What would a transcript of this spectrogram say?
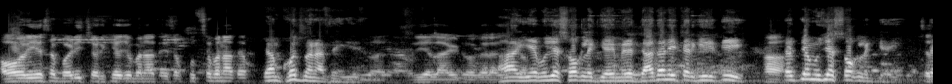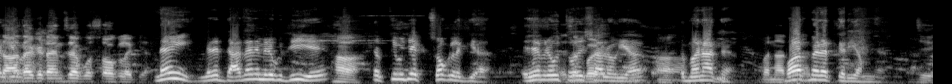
और ये सब बड़ी चरखियाँ जो बनाते हैं सब खुद से बनाते हैं ये हम खुद बनाते हैं ये। और ये लाइट वगैरह हाँ ये मुझे शौक लग गया है। मेरे दादा ने चरखी दी थी हाँ। तब से मुझे शौक लग गया है। अच्छा दादा के टाइम से आपको शौक लग गया? नहीं मेरे दादा ने मेरे को दी है हाँ। तब से मुझे शौक लग गया। ऐसे मेरे को चौबीस साल हो गया हाँ। तो बनाते हैं। बनाते बहुत मेहनत करी हमने। जी।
